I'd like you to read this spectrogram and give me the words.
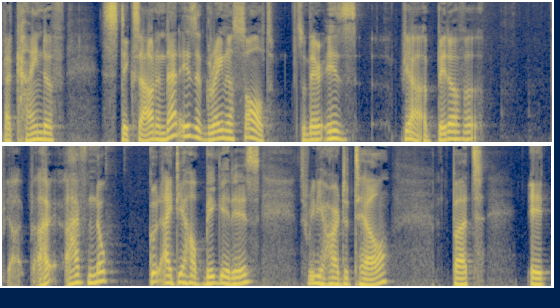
that kind of sticks out, and that is a grain of salt. So there is yeah, a bit of a. I, I have no good idea how big it is. It's really hard to tell, but it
